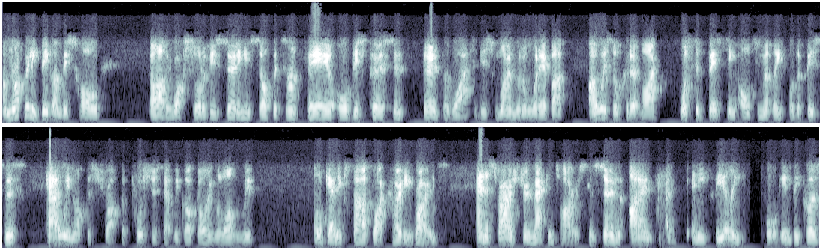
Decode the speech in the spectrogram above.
I'm not really big on this whole, oh, The Rock's sort of inserting himself. It's unfair, or this person earned the right to this moment, or whatever. I always look at it like, what's the best thing ultimately for the business? How do we not disrupt the pushes that we've got going along with organic stars like Cody Rhodes? And as far as Drew McIntyre is concerned, I don't have any feeling for him because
